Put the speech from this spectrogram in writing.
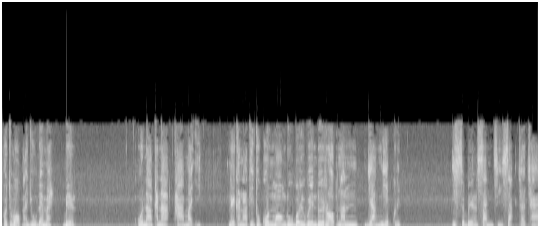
พอจะบอกอายุได้ไหมเบลหัวหน้าคณะถามมาอีก ในขณะที่ทุกคนมองดูบริเวณโดยรอบนั้นอย่างเงียบกริบ อิสเบลสั่นสีสักช้า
